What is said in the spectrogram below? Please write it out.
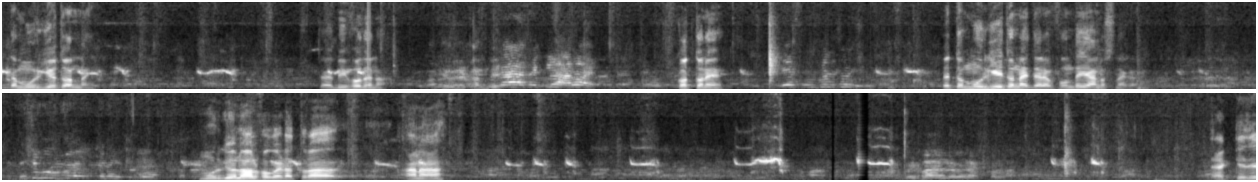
একটা মুরগিও তো আর নাই। তাই বিপদে না। কত নে? তো মুরগি তো নাই তারা ফোন দিয়ে আনস না মুরগি হলো অল্প কয়টা তোরা আনা। এক কেজি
